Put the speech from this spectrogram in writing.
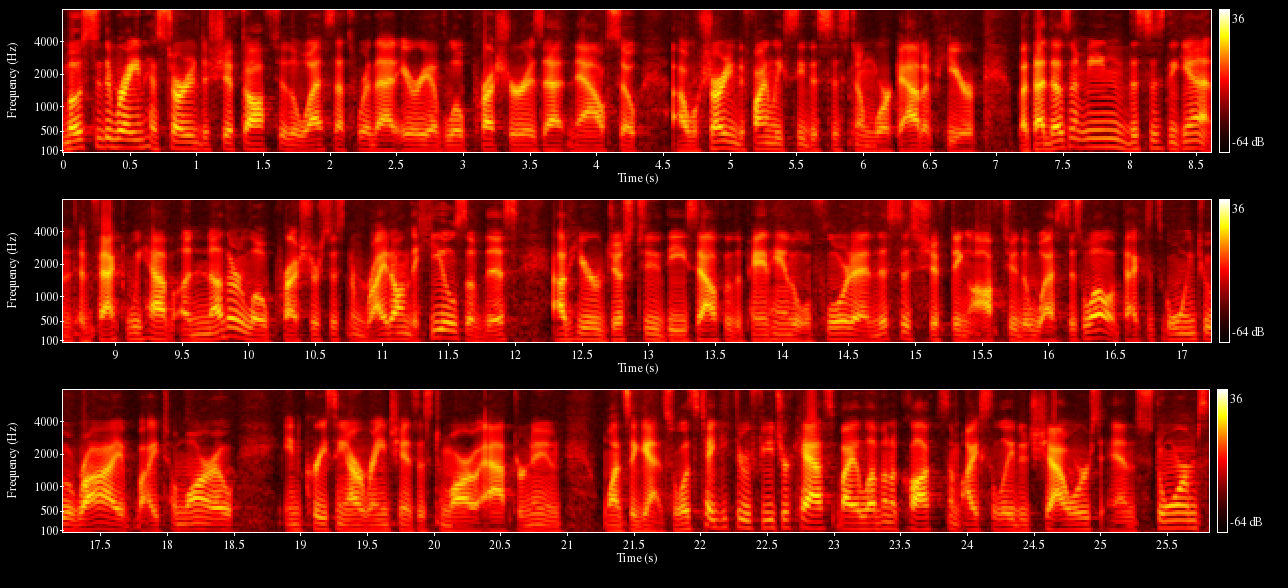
Most of the rain has started to shift off to the west. That's where that area of low pressure is at now. So uh, we're starting to finally see the system work out of here. But that doesn't mean this is the end. In fact, we have another low pressure system right on the heels of this out here just to the south of the panhandle of Florida. And this is shifting off to the west as well. In fact, it's going to arrive by tomorrow increasing our rain chances tomorrow afternoon once again. So let's take you through Futurecast by 11 o'clock, some isolated showers and storms.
